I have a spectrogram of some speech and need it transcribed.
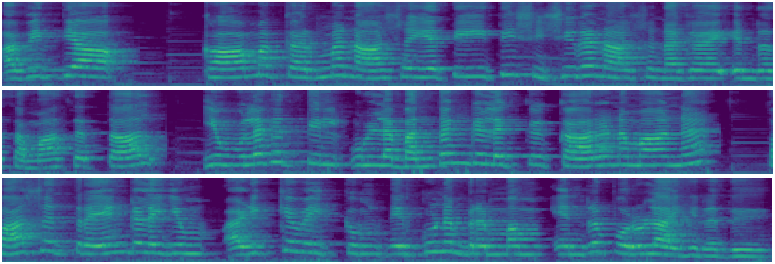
அவித்யா காம கர்ம நாசயதீதி சிசிர நாசனக என்ற சமாசத்தால் இவ்வுலகத்தில் உள்ள பந்தங்களுக்கு காரணமான பாசத்திரயங்களையும் அழிக்க வைக்கும் நிர்குண பிரம்மம் என்ற பொருளாகிறது.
